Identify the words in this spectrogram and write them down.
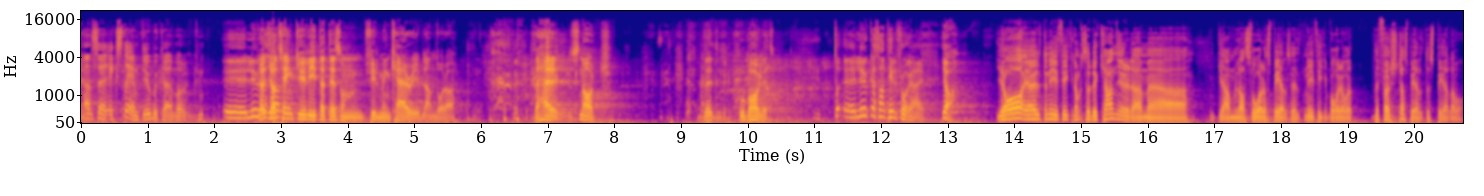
Han ser extremt obekväm och Uh, Lukas Jag, jag tänker ju lite att det är som filmen Carrie ibland då. då. Det här är snart... Det är obehagligt. To- eh, Lukas har en till fråga här. Ja, Ja, jag är lite nyfiken också. Du kan ju det där med gamla svåra spel, så jag är lite nyfiken på vad det var det första spelet du spelade var.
